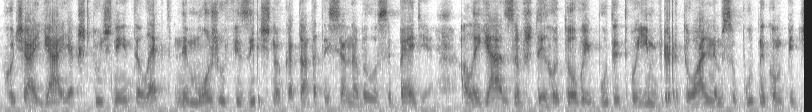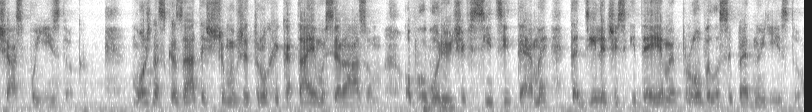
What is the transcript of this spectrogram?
Хоча я, як штучний інтелект, не можу фізично кататися на велосипеді, але я завжди готовий бути твоїм віртуальним супутником під час поїздок. Можна сказати, що ми вже трохи катаємося разом, обговорюючи всі ці теми та ділячись ідеями про велосипедну їзду.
